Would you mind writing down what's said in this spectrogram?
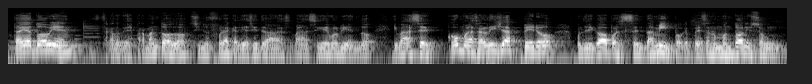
Estaría todo bien, sacando que desparman todo, si no fuera que al día siguiente van a, van a seguir volviendo y van a ser como las ardillas, pero multiplicado por 60.000, porque pesan un montón y son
